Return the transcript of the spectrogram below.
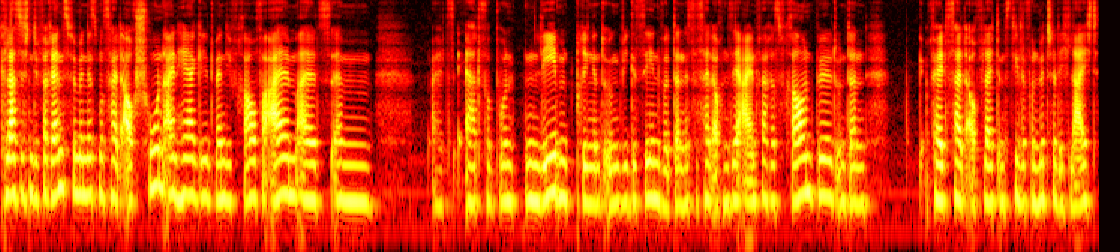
klassischen Differenzfeminismus halt auch schon einhergeht, wenn die Frau vor allem als, ähm, als erdverbunden, lebendbringend irgendwie gesehen wird, dann ist es halt auch ein sehr einfaches Frauenbild und dann fällt es halt auch vielleicht im Stile von Mitcherlich leicht,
